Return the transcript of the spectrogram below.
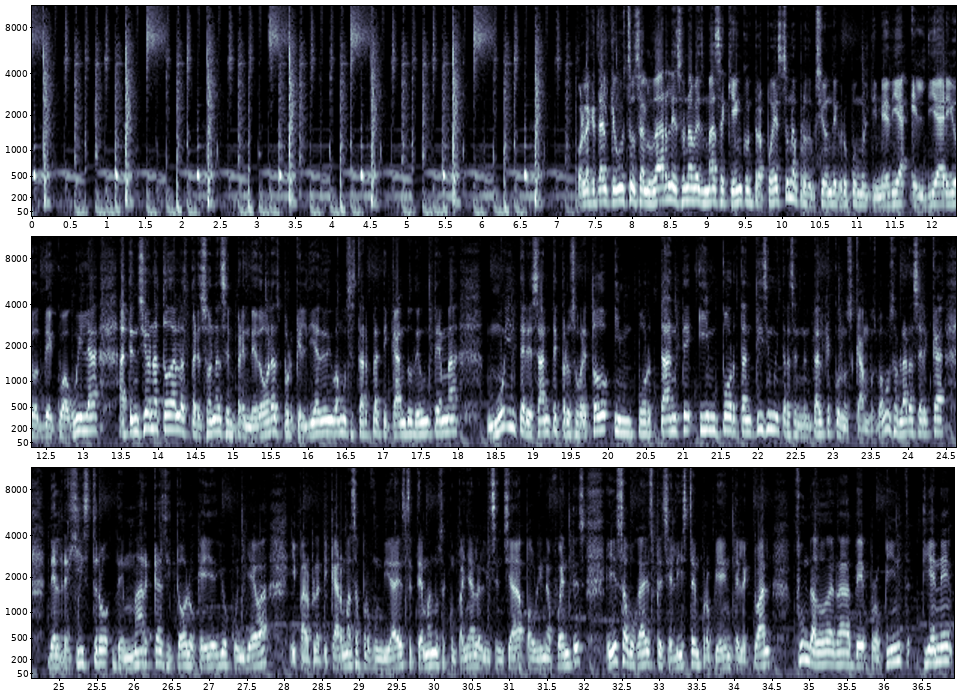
Thank you Hola, ¿qué tal? Qué gusto saludarles una vez más aquí en Contrapuesto, una producción de Grupo Multimedia El Diario de Coahuila. Atención a todas las personas emprendedoras porque el día de hoy vamos a estar platicando de un tema muy interesante, pero sobre todo importante, importantísimo y trascendental que conozcamos. Vamos a hablar acerca del registro de marcas y todo lo que ello conlleva. Y para platicar más a profundidad de este tema nos acompaña la licenciada Paulina Fuentes. Ella es abogada especialista en propiedad intelectual, fundadora de ProPint, tiene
